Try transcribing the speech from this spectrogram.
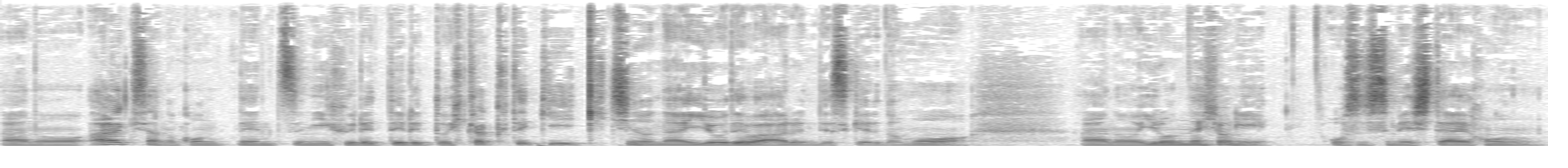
あの荒木さんのコンテンツに触れてると比較的基地の内容ではあるんですけれどもあのいろんな人におすすめしたい本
